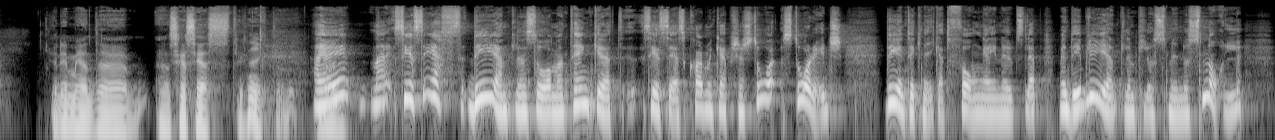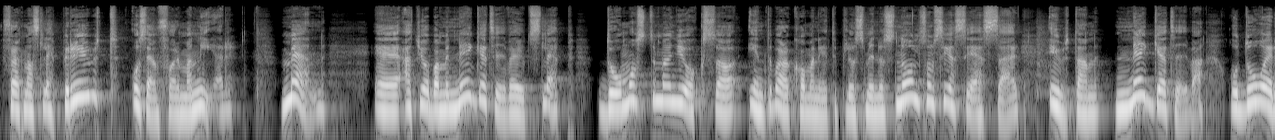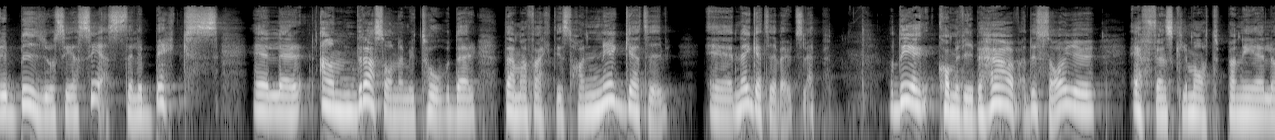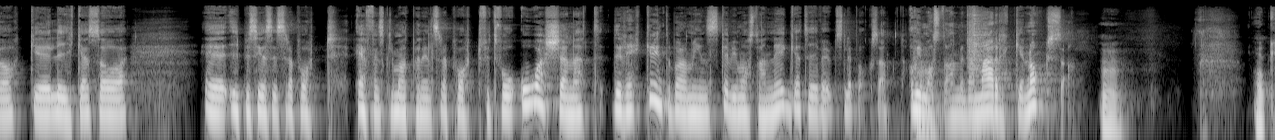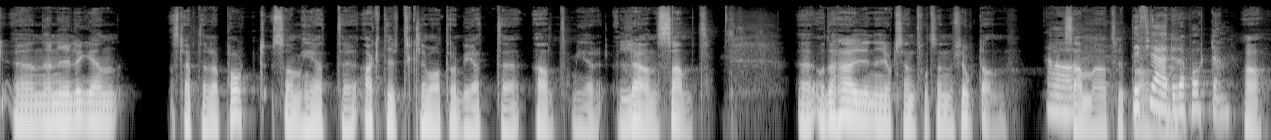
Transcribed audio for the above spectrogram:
Är det med eh, CCS-teknik? Nej, nej, CCS, det är egentligen så om man tänker att CCS, Carbon Capture Storage, det är en teknik att fånga in utsläpp, men det blir egentligen plus minus noll. För att man släpper ut och sen för man ner. Men eh, att jobba med negativa utsläpp, då måste man ju också inte bara komma ner till plus minus noll som CCS är, utan negativa. Och då är det bio-CCS eller BEX eller andra sådana metoder där man faktiskt har negativ, eh, negativa utsläpp. Och det kommer vi behöva, det sa ju FNs klimatpanel och eh, likaså eh, IPCCs rapport, FNs klimatpanels rapport för två år sedan att det räcker inte bara att minska, vi måste ha negativa utsläpp också. Och vi mm. måste använda marken också. Mm. Och eh, när nyligen släppte en rapport som heter Aktivt klimatarbete allt mer lönsamt. Eh, och det här har ni gjort sedan 2014. Ja, samma typ det är fjärde av, rapporten. Ja,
